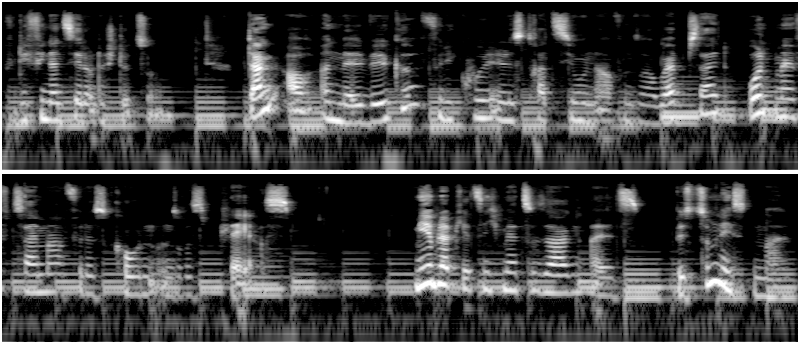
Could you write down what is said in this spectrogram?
für die finanzielle Unterstützung. Dank auch an Mel Wilke für die coolen Illustrationen auf unserer Website und Melf Zeimer für das Coden unseres Players. Mir bleibt jetzt nicht mehr zu sagen als bis zum nächsten Mal.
